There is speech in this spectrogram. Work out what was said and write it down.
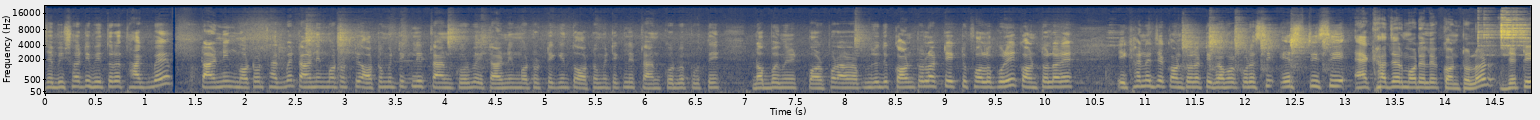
যে বিষয়টি ভিতরে থাকবে টার্নিং মোটর থাকবে টার্নিং মোটরটি অটোমেটিকলি টার্ন করবে। এই টার্নিং মোটরটি কিন্তু অটোমেটিকলি টার্ন করবে প্রতি নব্বই মিনিট পর পর। আর আপনি যদি কন্ট্রোলারটি একটু ফলো করি কন্ট্রোলারে এখানে যে কন্ট্রোলারটি ব্যবহার করেছি এসটিসি এক হাজার মডেলের কন্ট্রোলার যেটি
